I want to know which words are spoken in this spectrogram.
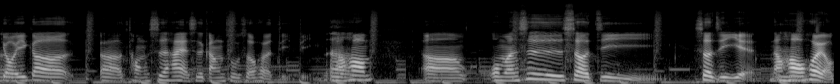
有一个、嗯、呃同事，他也是刚出社会的弟弟，嗯、然后。呃，我们是设计设计业，然后会有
